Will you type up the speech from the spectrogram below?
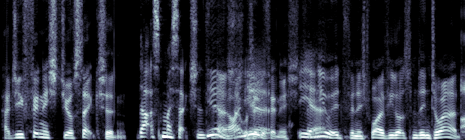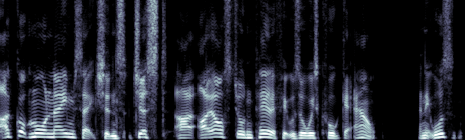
Had you finished your section? That's my section. Yeah. I Was knew it finished? I knew it had finished. Why have you got something to add? I've got more name sections. Just I, I asked Jordan Peele if it was always called Get Out, and it wasn't.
